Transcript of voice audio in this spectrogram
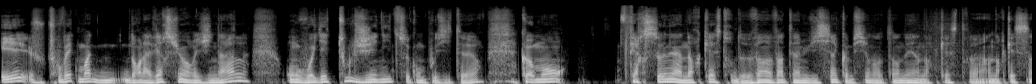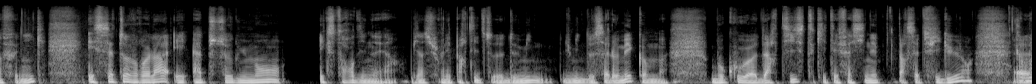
Et je trouvais que moi, dans la version originale, on voyait tout le génie de ce compositeur. Comment faire sonner un orchestre de 20 21 musiciens comme si on entendait un orchestre un orchestre symphonique et cette œuvre là est absolument extraordinaire. Bien sûr, il est parti de, de, du mythe de Salomé, comme beaucoup euh, d'artistes qui étaient fascinés par cette figure. Comme euh,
